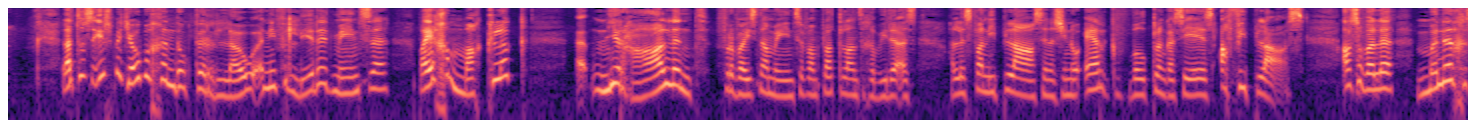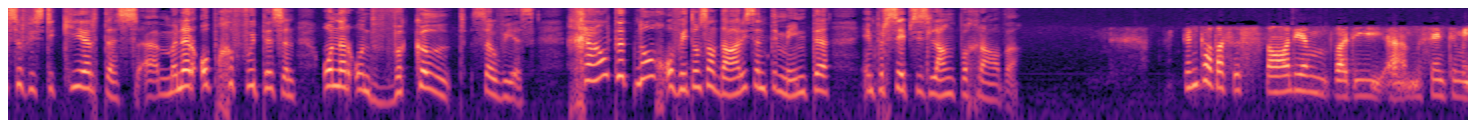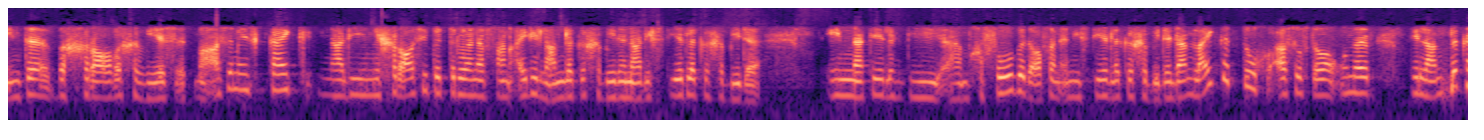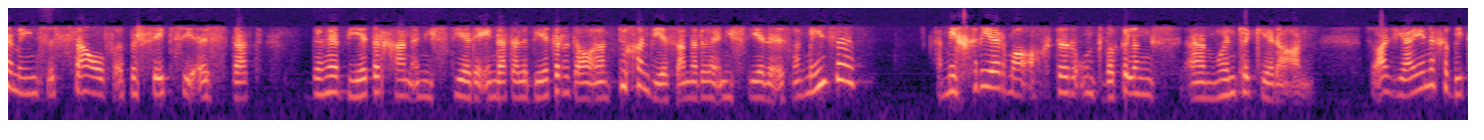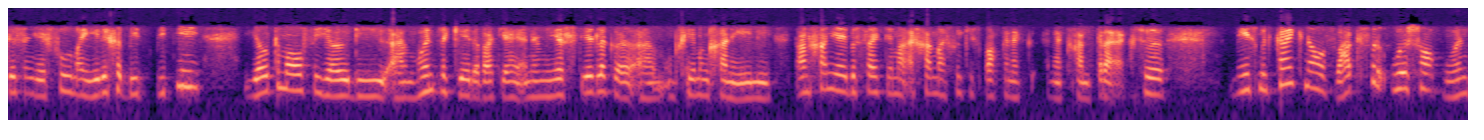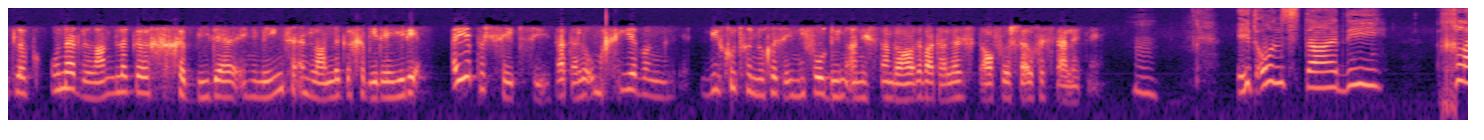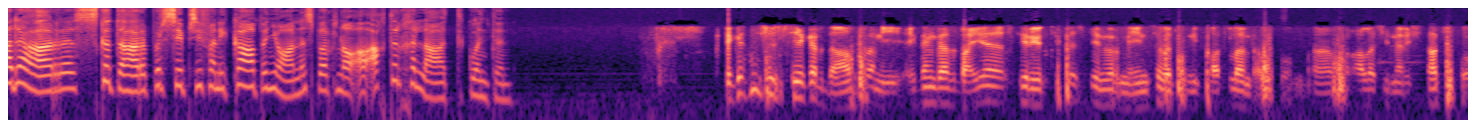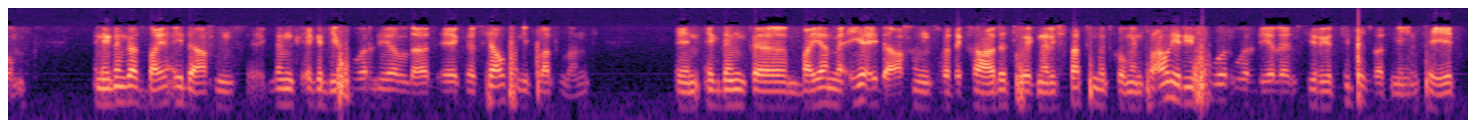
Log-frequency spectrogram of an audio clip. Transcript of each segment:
Laat ons eers met jou begin dokter Lou. In die verlede het mense baie gemaklik Eh, neerhalend verwys na mense van plattelandse gebiede is hulle is van die plaas en as jy nou erg wil klink as jy is af die plaas asof hulle minder gesofistikeerd is uh, minder opgevoed is en onderontwikkeld sou wees. Geld dit nog of het ons al daardie sentimente en persepsies lank begrawe dink daar was 'n stadium wat die ehm um, sentimente begrawe gewees het, maar as 'n mens kyk na die migrasiepatrone van uit die landelike gebiede na die stedelike gebiede en natuurlik die ehm um, gevolge daarvan in die stedelike gebiede, dan lyk dit tog asof daar onder die landelike mense self 'n persepsie is dat dinge beter gaan in die stede en dat hulle beter daaraan toe gaan wees wanneer hulle in die stede is. Want mense migreer maar agter ontwikkelings uh, moontlikhede aan. So as jy in 'n gebied is en jy voel maar hierdie gebied bied nie heeltemal vir jou die uh, moontlikhede wat jy in 'n meer stedelike um, omgewing gaan hê nie, dan gaan jy besluit net maar ek gaan my goedjies pak en ek en ek gaan trek. So mens moet kyk na wat veroorsaak moontlik onder landelike gebiede en die mense in landelike gebiede hierdie eie persepsie dat hulle omgewing nie goed genoeg is en nie voldoen aan die standaarde wat hulle daarvoor sou gestel het nie. Hmm. Het ons daardie gladde hare, skithare persepsie van die Kaap en Johannesburg nou al agtergelaat, Quentin? Ek is nie so seker daarvan nie. Ek dink daar's baie stereotypes teenoor mense wat van die platteland afkom, uh, veral as jy na die stad kom. En ek dink daar's baie uitdagings. Ek dink ek het die voordeel dat ek self van die platteland en ek dink uh, baie my eie uitdagings wat ek gehad het toe ek na die stad moet kom en veral hierdie vooroordeele en stereotypes wat mense het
